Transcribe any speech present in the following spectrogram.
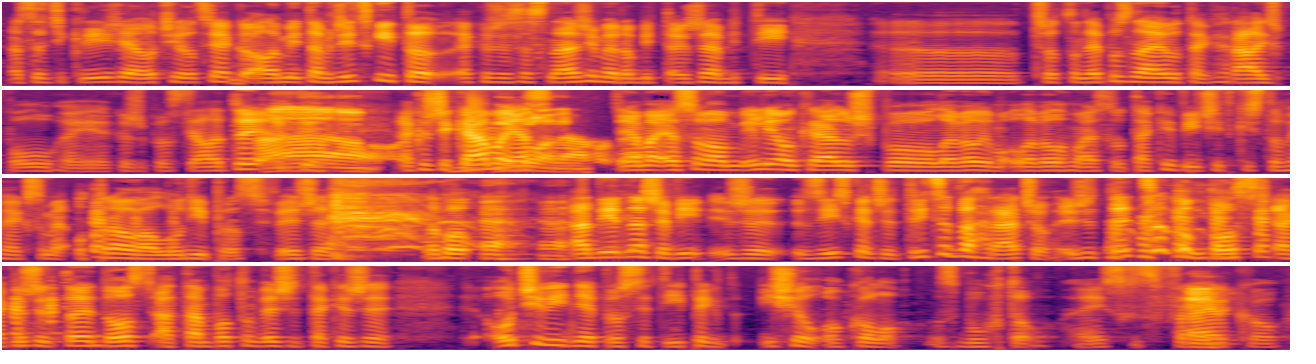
a sa ti krížia oči ako, ale my tam vždycky to, akože sa snažíme robiť tak, že aby tí čo to nepoznajú, tak hrali spolu, hej, akože proste, ale to je, ako, akože kámo, ja, ja, ja som mal miliónkrát už po level, leveloch majstrov také výčitky z toho, jak som ja otravoval ľudí proste, vieš, že, lebo ad jedna, že, vy, že získať, že 32 hráčov, hej, že to je celkom dosť, akože to je dosť a tam potom, vieš, že také, že očividne proste týpek išiel okolo s buchtou, hej, s, s frajerkou.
